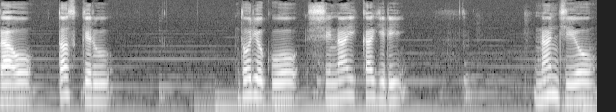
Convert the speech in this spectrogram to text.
らを助ける努力をしない限り汝を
